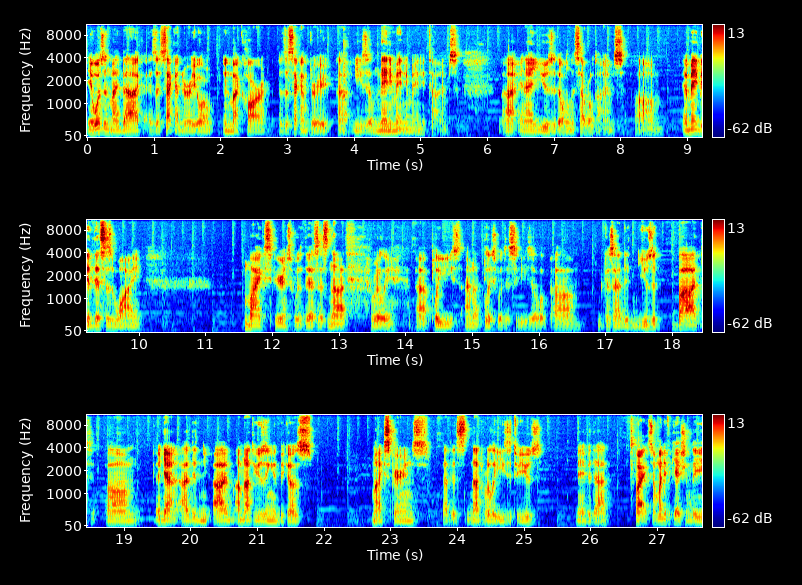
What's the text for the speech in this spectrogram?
It was in my bag as a secondary or in my car as a secondary uh, easel many, many, many times uh, and I use it only several times. Um, and maybe this is why my experience with this is not really uh, pleased. I'm not pleased with this easel um, because I didn't use it. But um, again, I didn't. I'm, I'm not using it because my experience that it's not really easy to use. Maybe that. All right, so modification. The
